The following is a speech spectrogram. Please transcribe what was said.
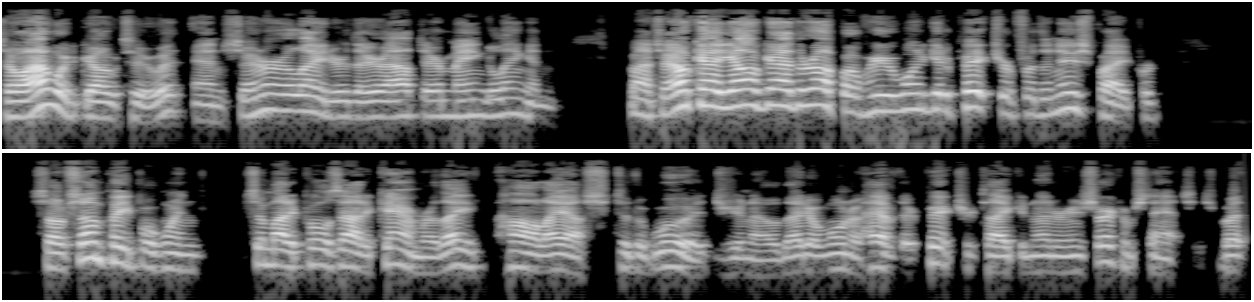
So I would go to it, and sooner or later they're out there mingling, and I'd say, "Okay, y'all gather up over here. We want to get a picture for the newspaper." So some people, when somebody pulls out a camera, they haul ass to the woods. You know, they don't want to have their picture taken under any circumstances. But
